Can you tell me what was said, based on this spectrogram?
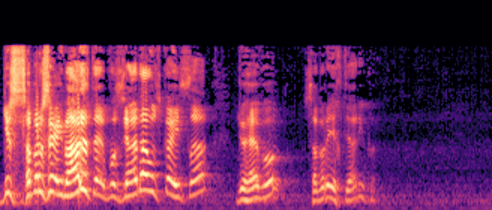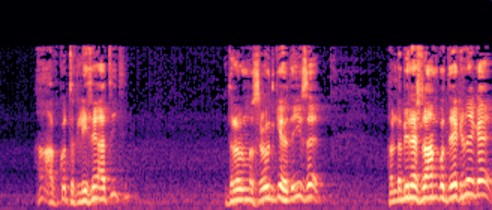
جس صبر سے عبارت ہے، وہ زیادہ اس کا حصہ جو ہے وہ صبر اختیاری پر۔ ہاں آپ کو تکلیفیں آتی تھیں۔ دل المسعود کی حدیث ہے، ہم نبی علیہ السلام کو دیکھنے گئے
